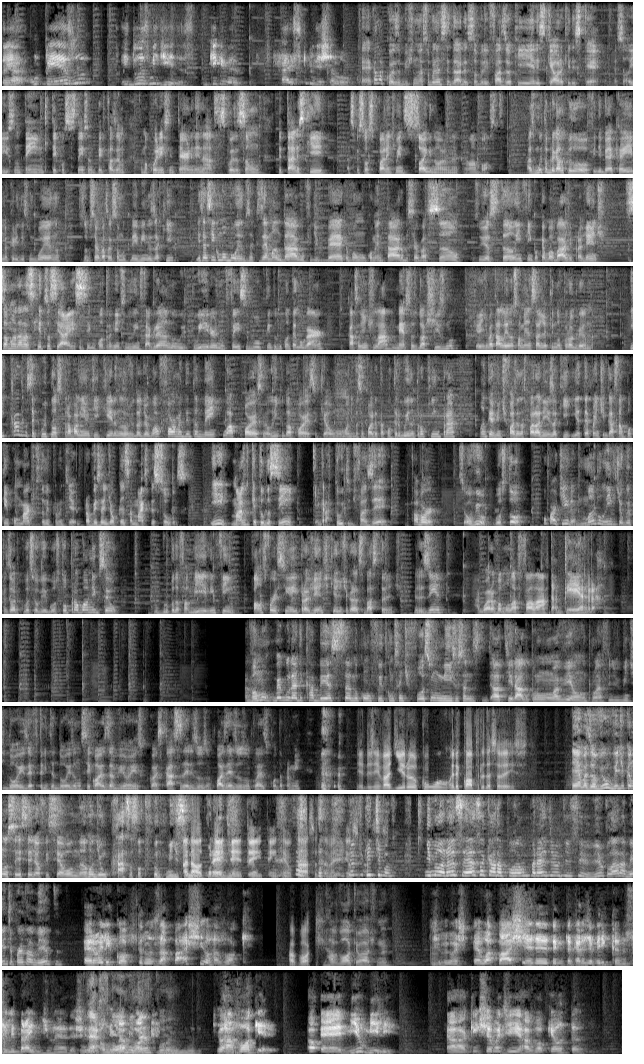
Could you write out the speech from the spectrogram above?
Então, um peso e duas medidas. O que que. É isso que me deixa louco. É aquela coisa, bicho, não é sobre necessidade, é sobre fazer o que eles querem a hora que eles querem. É só isso, não tem que ter consistência, não tem que fazer uma coerência interna nem nada. Essas coisas são detalhes que as pessoas aparentemente só ignoram, né? É uma bosta. Mas muito obrigado pelo feedback aí, meu queridíssimo Bueno. As observações são muito bem-vindas aqui. E se assim como o Bueno você quiser mandar algum feedback, algum comentário, observação, sugestão, enfim, qualquer bobagem pra gente, só mandar nas redes sociais. Você encontra a gente no Instagram, no Twitter, no Facebook, tem tudo quanto é lugar. Caça a gente lá, Mestres do Achismo, que a gente vai estar tá lendo a sua mensagem aqui no programa. E caso você curta o nosso trabalhinho aqui e queira nos ajudar de alguma forma, tem também o Apoia-se, né? o link do Apoia-se, que é onde você pode estar tá contribuindo um troquinho para manter a gente fazendo as paradinhas aqui e até para a gente gastar um pouquinho com marketing também, para ver se a gente alcança mais pessoas. E, mais do que tudo assim, que é gratuito de fazer, por favor, você ouviu? Gostou? Compartilha. Manda o um link de algum episódio que você ouviu e gostou para algum amigo seu. No grupo da família, enfim. Fala uns forcinhos aí pra gente que a gente agradece bastante. Belezinha? Agora vamos lá falar da guerra. Vamos mergulhar de cabeça no conflito como se a gente fosse um míssil sendo atirado por um avião, por um F-22, F-32, eu não sei quais aviões, quais caças eles usam. Quais eles usam, Clésio? Conta pra mim. Eles invadiram com um helicóptero dessa vez. É, mas eu vi um vídeo que eu não sei se ele é oficial ou não, de um caça soltando míssil Ah, não, no tem, prédio. tem, tem, tem, tem o caça também. Tem Eu os fiquei caças. tipo, que ignorância é essa, cara? Porra, é um prédio de civil, claramente, apartamento. Eram helicópteros Apache ou Havok? Havok. Havok, eu acho, né? Deixa eu ver, eu acho. É, o Apache é, tem muita cara de americano, se lembra índio, né? Deixa eu É, o se nome, Havok- né? Porra. O Havok é, é mil mili. Ah, quem chama de Havok é a OTAN.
